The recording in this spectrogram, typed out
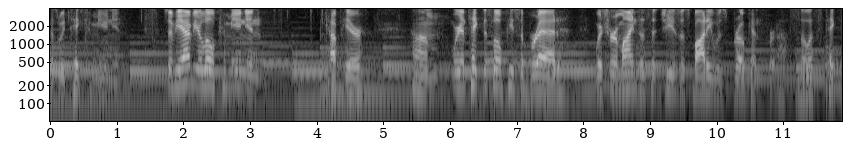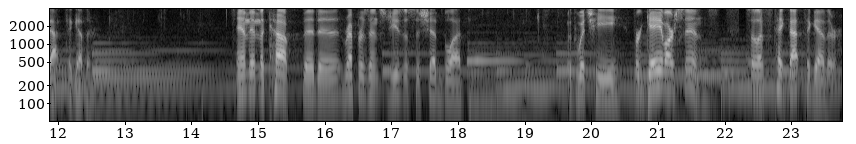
as we take communion. So if you have your little communion cup here, um, we're going to take this little piece of bread, which reminds us that Jesus' body was broken for us. So let's take that together. And then the cup that uh, represents Jesus' shed blood, with which he forgave our sins. So let's take that together.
